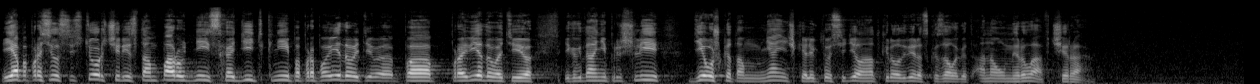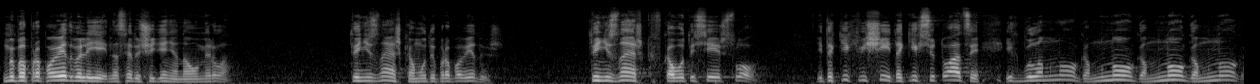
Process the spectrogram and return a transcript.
и я попросил сестер через там пару дней сходить к ней, попроповедовать, попроведовать ее. И когда они пришли, девушка там, нянечка или кто сидел, она открыла дверь и сказала, говорит, она умерла вчера. Мы попроповедовали ей, на следующий день она умерла. Ты не знаешь, кому ты проповедуешь. Ты не знаешь, в кого ты сеешь слово. И таких вещей, таких ситуаций, их было много, много, много, много.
